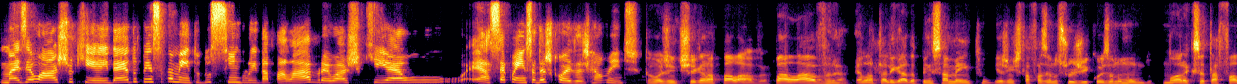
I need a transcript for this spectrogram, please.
Mas eu acho que a ideia do pensamento, do símbolo e da palavra, eu acho que é, o, é a sequência das coisas, realmente. Então a gente chega na palavra. Palavra, ela tá ligada a pensamento e a gente tá fazendo surgir coisa no mundo. Na hora que você tá falando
